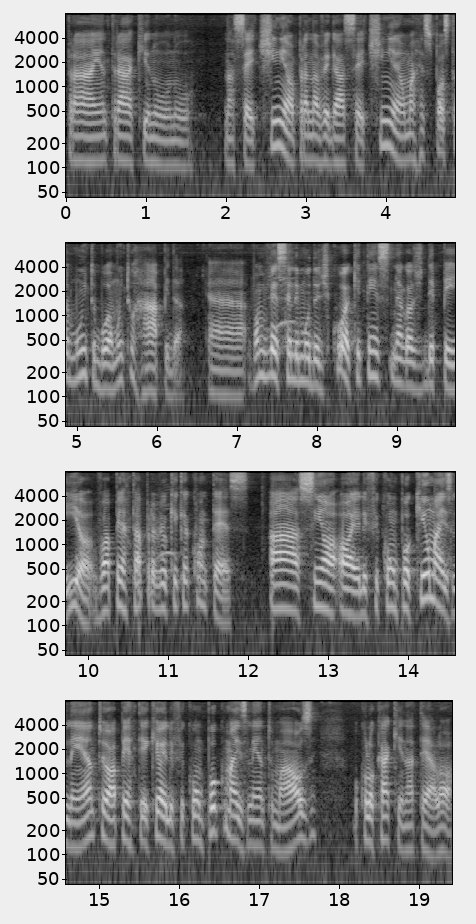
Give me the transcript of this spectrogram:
para entrar aqui no, no na setinha, para navegar a setinha, é uma resposta muito boa, muito rápida. Uh, vamos ver se ele muda de cor. Aqui tem esse negócio de DPI, ó. Vou apertar para ver o que, que acontece. Ah, sim, ó, ó, ele ficou um pouquinho mais lento. Eu apertei aqui, ó, ele ficou um pouco mais lento o mouse. Vou colocar aqui na tela, ó.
